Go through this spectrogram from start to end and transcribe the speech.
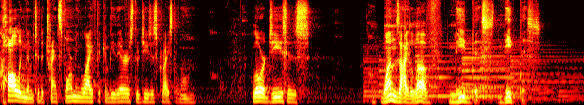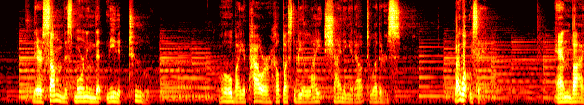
calling them to the transforming life that can be theirs through Jesus Christ alone. Lord Jesus, Ones I love need this, need this. There are some this morning that need it too. Oh, by your power, help us to be a light shining it out to others by what we say and by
